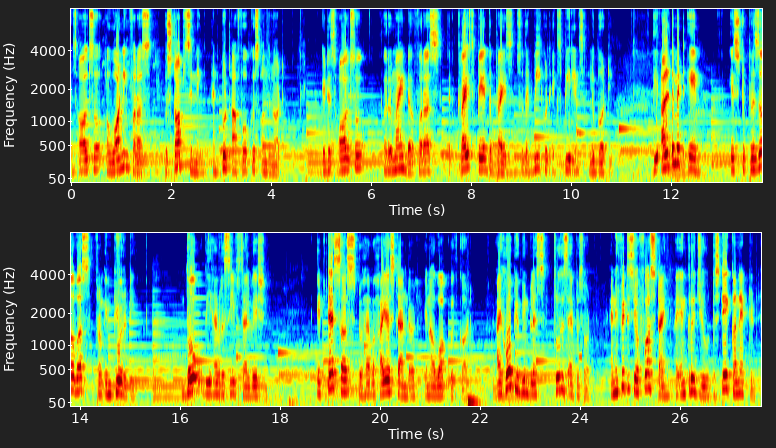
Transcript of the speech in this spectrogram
is also a warning for us to stop sinning and put our focus on the Lord. It is also a reminder for us that Christ paid the price so that we could experience liberty. The ultimate aim is to preserve us from impurity, though we have received salvation. It tests us to have a higher standard in our walk with God. I hope you've been blessed through this episode. And if it is your first time, I encourage you to stay connected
